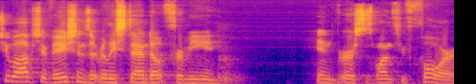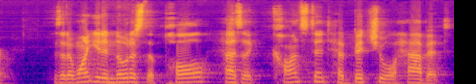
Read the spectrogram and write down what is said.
Two observations that really stand out for me in verses 1 through 4 is that I want you to notice that Paul has a constant habitual habit.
